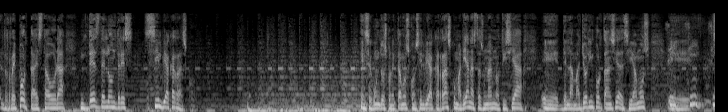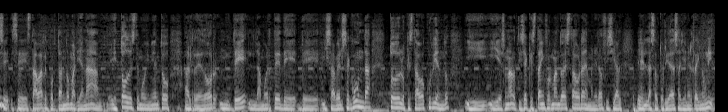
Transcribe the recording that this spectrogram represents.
reporta a esta hora desde Londres Silvia Carrasco. En segundos conectamos con Silvia Carrasco. Mariana, esta es una noticia eh, de la mayor importancia, decíamos. Eh, se, estaba reportando, Mariana, eh, todo este movimiento alrededor de la muerte de, Isabel II, todo lo que estaba ocurriendo, y, y, es una noticia que está informando a esta hora de manera oficial las autoridades allí en el Reino Unido.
